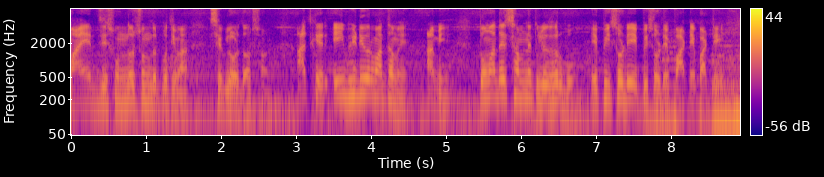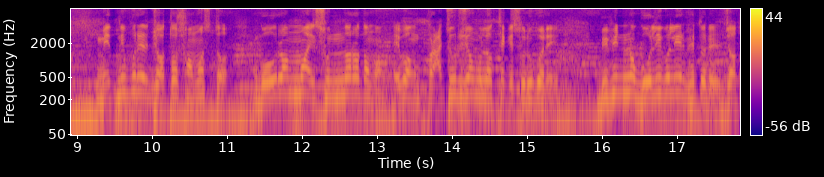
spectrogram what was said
মায়ের যে সুন্দর সুন্দর প্রতিমা, সেগুলোর দর্শন। আজকের এই ভিডিওর মাধ্যমে আমি তোমাদের সামনে তুলে ধরবো এপিসোডে এপিসোডে, পাটে পাটে মেদিনীপুরের যত সমস্ত গৌরবময়, সুন্দরতম এবং প্রাচুর্যমূলক থেকে শুরু করে বিভিন্ন গলি গলির ভেতরে যত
